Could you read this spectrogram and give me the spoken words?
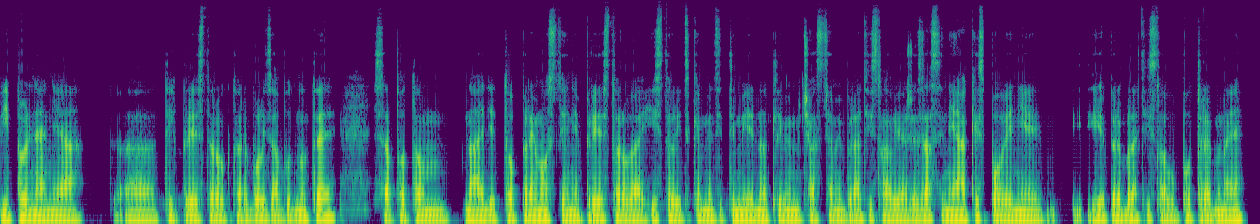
vyplňania e, tých priestorov, ktoré boli zabudnuté, sa potom nájde to premostenie priestorové aj historické medzi tými jednotlivými časťami Bratislavy a že zase nejaké spojenie je pre Bratislavu potrebné,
